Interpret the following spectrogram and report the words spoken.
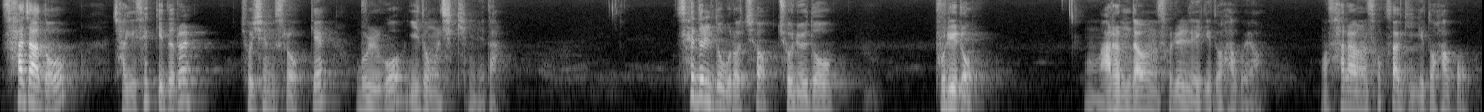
사자도 자기 새끼들을 조심스럽게 물고 이동을 시킵니다. 새들도 그렇죠. 조류도 부리로 어, 아름다운 소리를 내기도 하고요. 어, 사람을 속삭이기도 하고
